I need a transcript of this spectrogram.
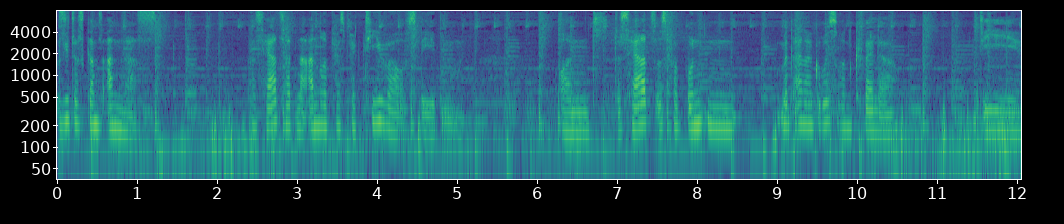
sieht das ganz anders. Das Herz hat eine andere Perspektive aufs Leben. Und das Herz ist verbunden mit einer größeren Quelle, die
